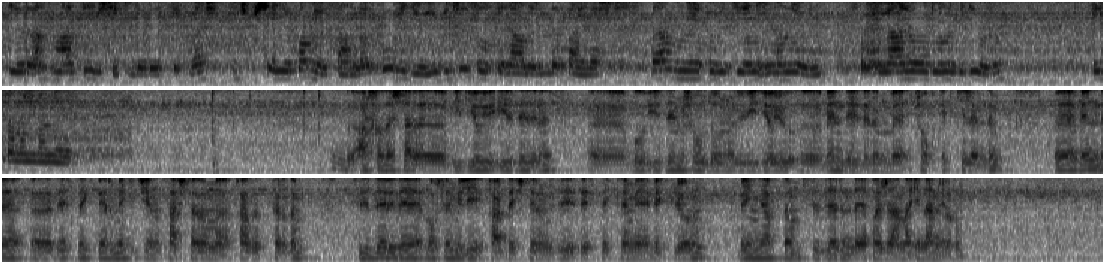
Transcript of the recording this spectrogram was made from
ya da maddi bir şekilde destek ver. Hiçbir şey yapamıyorsan da bu videoyu bütün sosyal ağlarında paylaş. Ben bunu yapabileceğine inanıyorum. Duyarlı olduğunu biliyorum ve sana inanıyorum. Arkadaşlar e, videoyu izlediniz. E, bu izlemiş olduğunuz videoyu e, ben de izledim ve çok etkilendim. Ve ben de destek vermek için saçlarımı kazıttırdım. Sizleri de losemili kardeşlerimizi desteklemeye bekliyorum. Ben yaptım sizlerin de yapacağına inanıyorum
